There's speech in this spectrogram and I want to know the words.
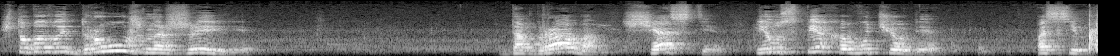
чтобы вы дружно жили, Добра вам, счастья и успехов в учебе. Спасибо.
